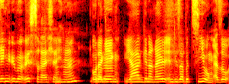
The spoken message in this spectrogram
Gegenüber ÖsterreicherInnen? Mhm. Oder, Oder, gegen, ja, mhm. generell in dieser Beziehung. Also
